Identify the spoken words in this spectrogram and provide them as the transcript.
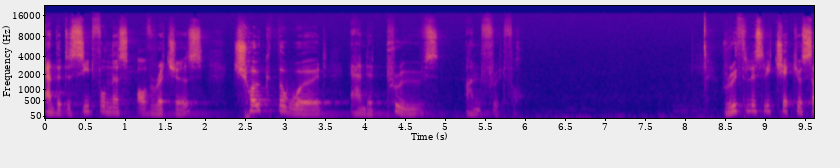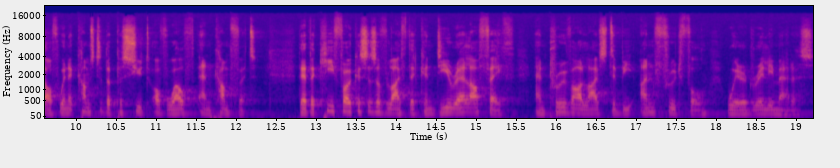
and the deceitfulness of riches choke the word, and it proves unfruitful. Ruthlessly check yourself when it comes to the pursuit of wealth and comfort. They're the key focuses of life that can derail our faith and prove our lives to be unfruitful where it really matters.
